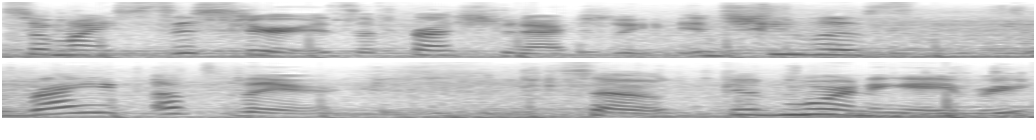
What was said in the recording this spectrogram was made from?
So my sister is a freshman actually, and she lives right up there. So good morning, Avery.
